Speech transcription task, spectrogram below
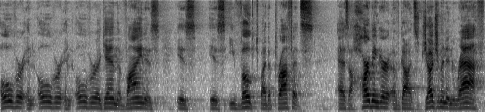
Over and over and over again, the vine is, is, is evoked by the prophets as a harbinger of God's judgment and wrath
